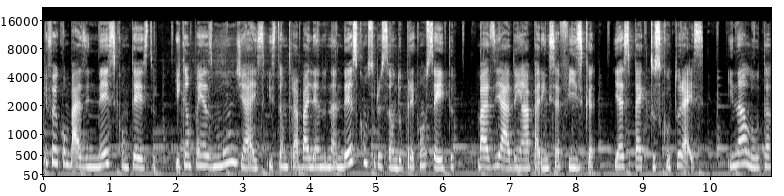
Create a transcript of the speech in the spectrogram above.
E foi com base nesse contexto que campanhas mundiais estão trabalhando na desconstrução do preconceito baseado em aparência física e aspectos culturais, e na luta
